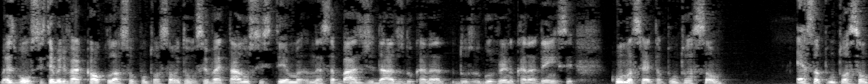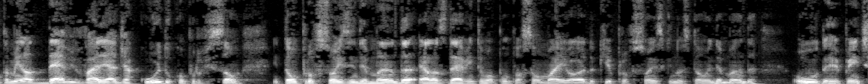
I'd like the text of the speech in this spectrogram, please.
Mas bom, o sistema ele vai calcular sua pontuação, então você vai estar no sistema, nessa base de dados do, Cana do governo canadense com uma certa pontuação. Essa pontuação também ela deve variar de acordo com a profissão. Então, profissões em demanda elas devem ter uma pontuação maior do que profissões que não estão em demanda. Ou, de repente,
